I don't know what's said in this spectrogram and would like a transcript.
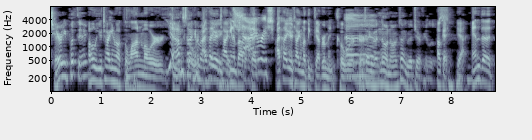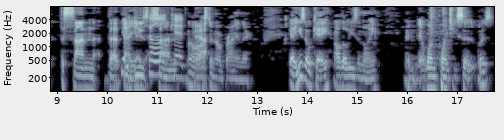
Terry put the Oh, you're talking about the lawnmower. Yeah, I'm dude's talking coworker. about I thought you were very talking good about the the, Irish. I thought you were guy. talking about the government coworker. I'm Uh, talking about no, no. I'm talking about Geoffrey Lewis. okay, yeah, and the the son, the, Yeah, the yeah, abused The little son. kid. Oh, Yeah. Austin O'Brien there. Yeah, he's okay, although he's annoying. And at one point he says, "Was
